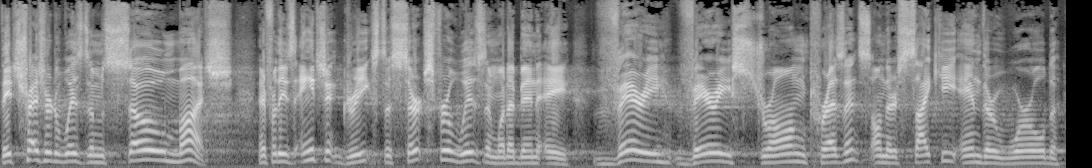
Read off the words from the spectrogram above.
they treasured wisdom so much and for these ancient Greeks, the search for wisdom would have been a very, very strong presence on their psyche and their world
